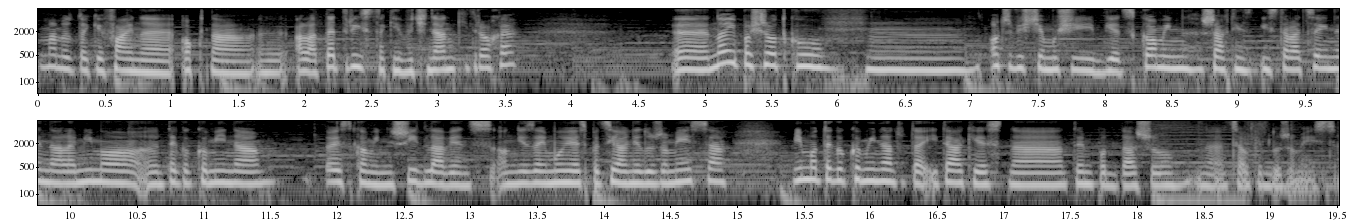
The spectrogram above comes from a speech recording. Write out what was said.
Mamy tu takie fajne okna y, a la Tetris, takie wycinanki trochę. E, No i po środku mm, oczywiście musi biec komin, szacht in- instalacyjny, no ale mimo y, tego komina, to jest komin Shidla, więc on nie zajmuje specjalnie dużo miejsca. Mimo tego komina tutaj i tak jest na tym poddaszu całkiem dużo miejsca.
